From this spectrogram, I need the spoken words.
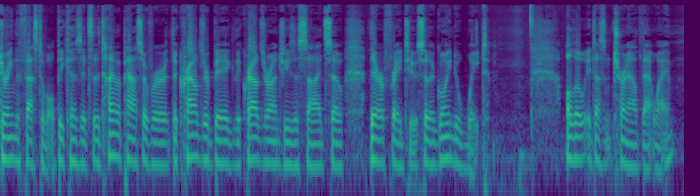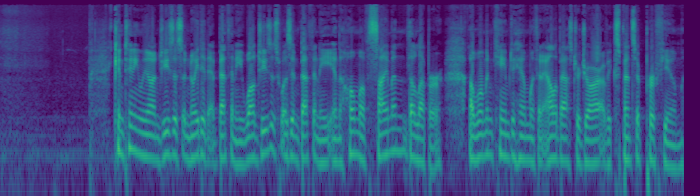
during the festival because it's the time of Passover. The crowds are big, the crowds are on Jesus' side, so they're afraid to. So they're going to wait. Although it doesn't turn out that way. Continuing on, Jesus anointed at Bethany. While Jesus was in Bethany in the home of Simon the leper, a woman came to him with an alabaster jar of expensive perfume,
